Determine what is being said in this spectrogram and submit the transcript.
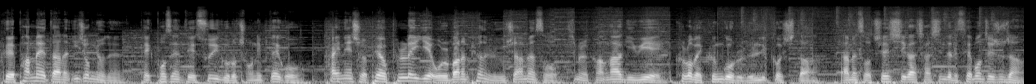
그의 판매에 따른 이적료는 100%의 수익으로 적립되고 Financial Fair Play의 올바른 편을 유지하면서 팀을 강화하기 위해 클럽의 금고를 늘릴 것이다. 라면서 첼시가 자신들의 세 번째 주장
